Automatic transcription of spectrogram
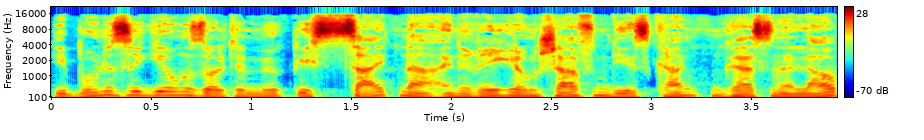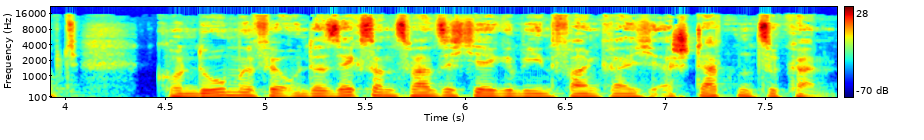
die Bundesregierung sollte möglichst zeitnah eine Regelung schaffen, die es Krankenkassen erlaubt, Kondome für unter 26-Jährige wie in Frankreich erstatten zu können.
